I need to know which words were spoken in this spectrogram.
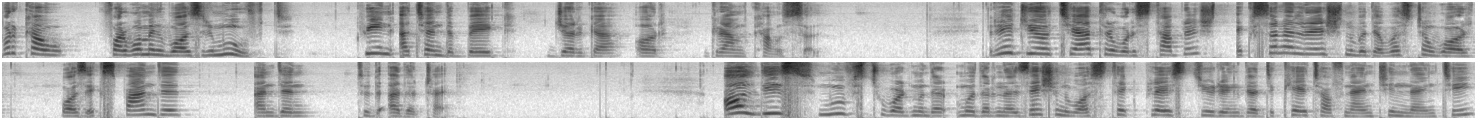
Burqa for women was removed. Queen attended the big jirga or Grand Council. Radio theater were established. External relation with the Western world was expanded and then to the other type. All these moves toward moder- modernization was take place during the decade of 1990,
